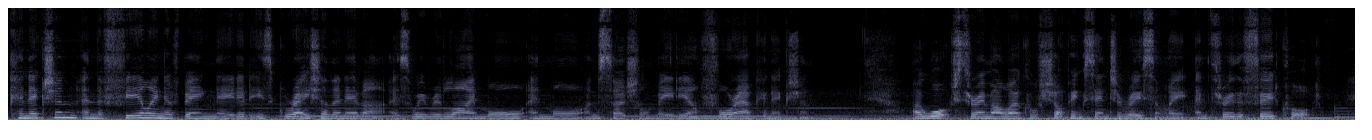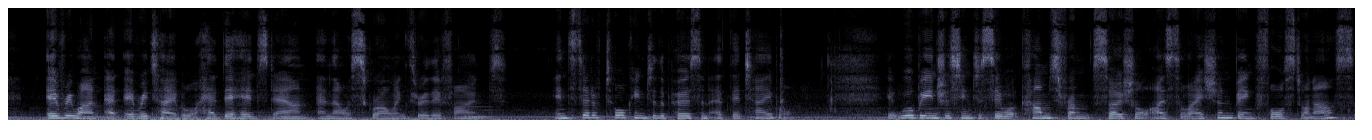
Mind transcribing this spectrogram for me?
connection and the feeling of being needed is greater than ever as we rely more and more on social media for our connection. I walked through my local shopping centre recently and through the food court. Everyone at every table had their heads down and they were scrolling through their phones instead of talking to the person at their table. It will be interesting to see what comes from social isolation being forced on us,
